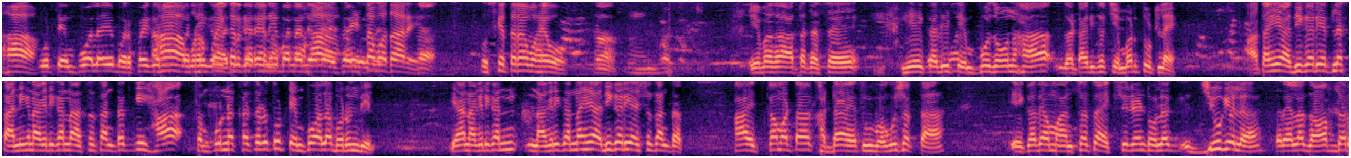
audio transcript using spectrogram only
हाँ. वो टेम्पो वाला ये भरपाई कर हाँ भरपाई कर अधिकारी नहीं बनाने हाँ, ऐसा बता रहे. हाँ, उसके तरफ है वो. हाँ. बस. हे बघा आता कसं आहे हे एखादी टेम्पो जाऊन हा गटारीचा चेंबर तुटलाय. आता हे अधिकारी इथल्या स्थानिक नागरिकांना असं सांगतात की हा संपूर्ण खर्च तो टेम्पोवाला भरून देईल. या नागरिकांनी नागरिकांना हे अधिकारी असं सांगतात. हा इतका मोठा खड्डा आहे तुम्ही बघू शकता. एखाद्या माणसाचा ॲक्सिडेंट होलं जीव गेलं तर याला जबाबदार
